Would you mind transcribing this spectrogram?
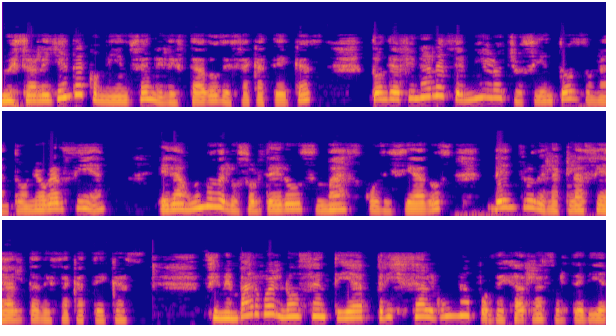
Nuestra leyenda comienza en el estado de Zacatecas, donde a finales de 1800 don Antonio García era uno de los solteros más codiciados dentro de la clase alta de Zacatecas. Sin embargo, él no sentía prisa alguna por dejar la soltería,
